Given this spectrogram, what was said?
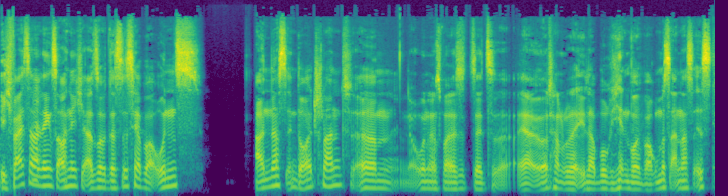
Ich weiß allerdings auch nicht, also das ist ja bei uns anders in Deutschland, ähm, ohne dass wir das jetzt, jetzt erörtern oder elaborieren wollen, warum es anders ist.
